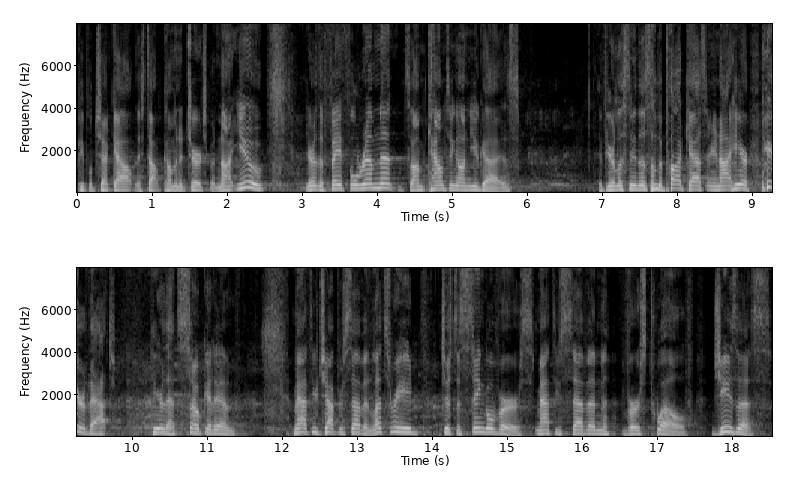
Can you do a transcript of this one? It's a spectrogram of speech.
People check out, they stop coming to church, but not you. You're the faithful remnant, so I'm counting on you guys. If you're listening to this on the podcast and you're not here, hear that. Hear that. Soak it in. Matthew chapter 7. Let's read just a single verse. Matthew 7, verse 12. Jesus,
